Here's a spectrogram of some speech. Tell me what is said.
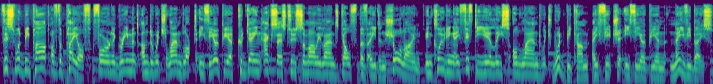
This would be part of the payoff for an agreement under which landlocked Ethiopia could gain access to Somaliland's Gulf of Aden shoreline, including a 50 year lease on land which would become a future Ethiopian navy base.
